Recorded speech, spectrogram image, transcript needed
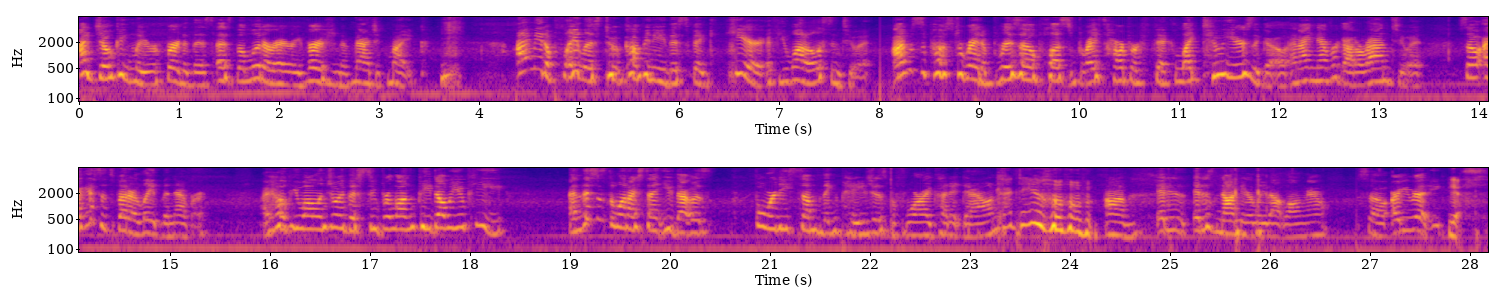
I jokingly refer to this as the literary version of Magic Mike. I made a playlist to accompany this fic here if you want to listen to it. I was supposed to write a Brizzo plus Bryce Harper fic like two years ago, and I never got around to it. So I guess it's better late than never. I hope you all enjoyed this super long PWP. And this is the one I sent you that was 40 something pages before I cut it down. God damn. Um, it is it is not nearly that long now. So, are you ready? yes.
